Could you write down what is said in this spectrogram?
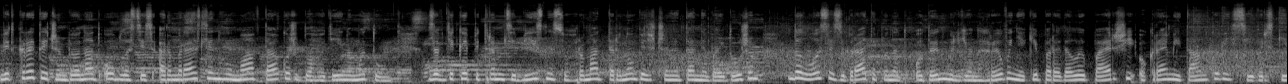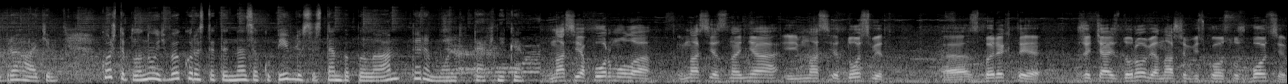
Відкритий чемпіонат області з армреслінгу мав також благодійну мету. Завдяки підтримці бізнесу, громад Тернопільщини та небайдужим вдалося зібрати понад 1 мільйон гривень, які передали першій окремій танковій сіверській бригаді. Кошти планують використати на закупівлю систем БПЛА та ремонт техніки. У нас є формула, і в нас є знання, і в нас є досвід е, зберегти життя і здоров'я нашим військовослужбовцям,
